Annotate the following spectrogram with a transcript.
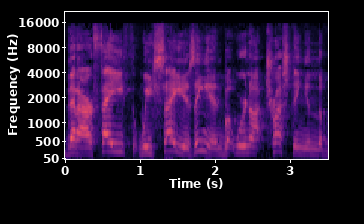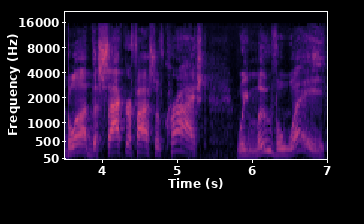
that our faith we say is in, but we're not trusting in the blood, the sacrifice of Christ, we move away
